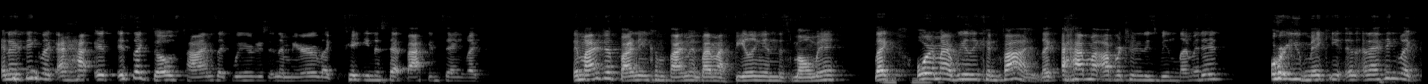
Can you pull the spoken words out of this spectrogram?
And I think like I had it, it's like those times like when you're just in the mirror, like taking a step back and saying like, am I defining confinement by my feeling in this moment? Like, or am I really confined? Like I have my opportunities being limited, or are you making? And, and I think like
